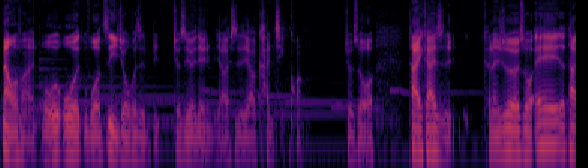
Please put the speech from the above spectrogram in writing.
那我反而我我我自己就会是比就是有点比较是要看情况，就是说他一开始可能就是会说，哎、他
